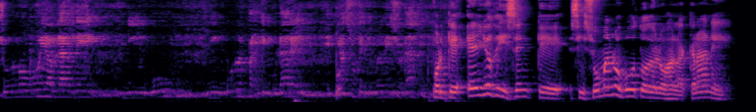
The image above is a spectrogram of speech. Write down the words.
yo, no voy a hablar de en particular, el, caso que tú me mencionaste. Porque ellos dicen que si suman los votos de los alacranes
